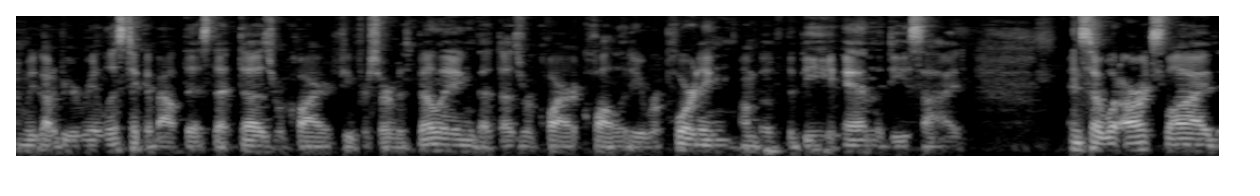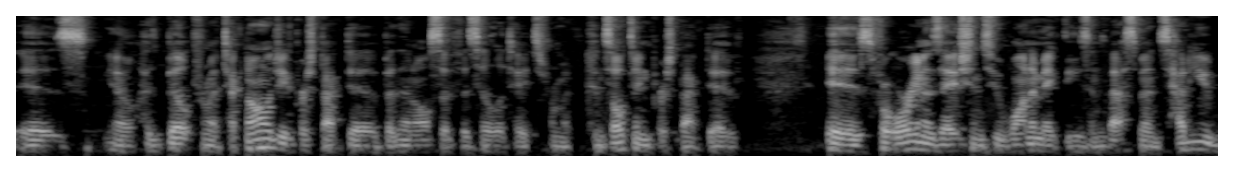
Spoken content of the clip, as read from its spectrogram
and we've got to be realistic about this, that does require fee for service billing, that does require quality reporting on both the B and the D side. And so what RX Live is, you know, has built from a technology perspective, but then also facilitates from a consulting perspective, is for organizations who want to make these investments, how do you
